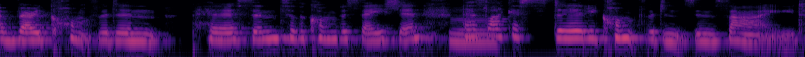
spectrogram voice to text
a very confident person to the conversation there's Mm. like a sturdy confidence inside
